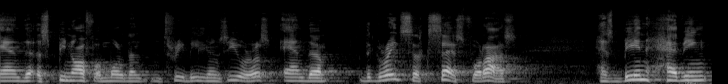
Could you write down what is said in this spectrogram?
and a spin-off of more than 3 billion euros. And um, the great success for us has been having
